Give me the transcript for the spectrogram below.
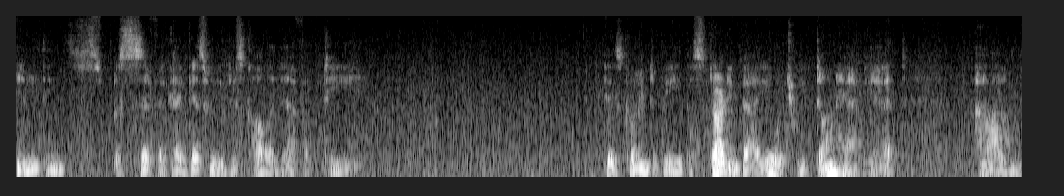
anything specific. I guess we could just call it f of t. Is going to be the starting value, which we don't have yet. Um,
